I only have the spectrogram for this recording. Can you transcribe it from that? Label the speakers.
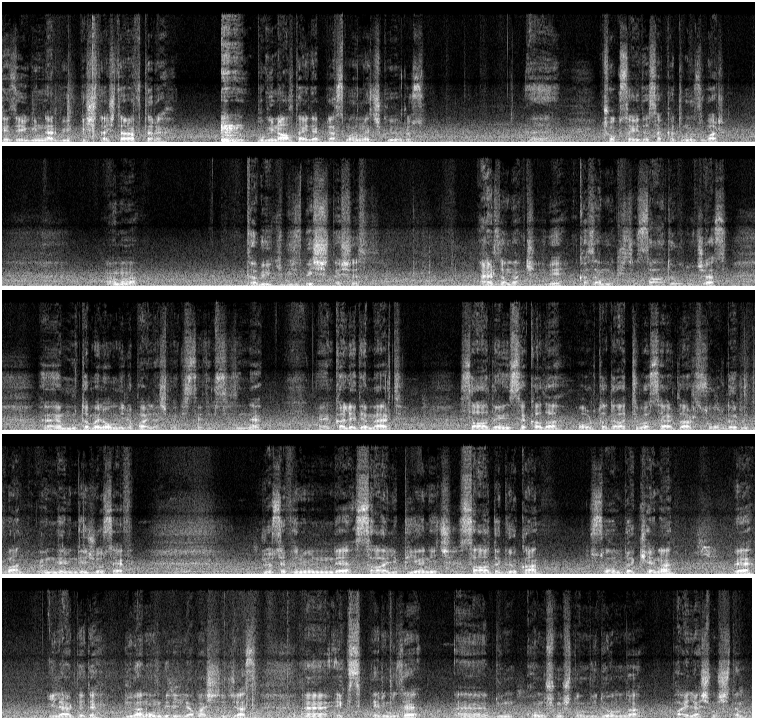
Speaker 1: Herkese iyi günler Büyük Beşiktaş taraftarı. Bugün Altay deplasmanına çıkıyoruz. Ee, çok sayıda sakatımız var. Ama tabii ki biz Beşiktaş'ız. Her zamanki gibi kazanmak için sahada olacağız. Ee, muhtemel 11'i paylaşmak istedim sizinle. Ee, kalede Mert, sağda Ensakala, ortada Atiba Serdar, solda Rıdvan, önlerinde Josef. Josef'in önünde Salih Pjanic, sağda Gökhan, solda Kenan ve ileride de Güven 11 ile başlayacağız. Ee, eksiklerimize e, dün konuşmuştum, videomda paylaşmıştım.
